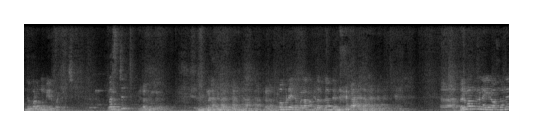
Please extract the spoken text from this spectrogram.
இந்த குழப்பம் ஏற்பட்டுச்சு. ஃபர்ஸ்ட் இப்போ கூட இடமெல்லாம் அங்கே தான் உட்காந்துருந்தேன் பெருமாள் ஐயா வந்தோடனே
